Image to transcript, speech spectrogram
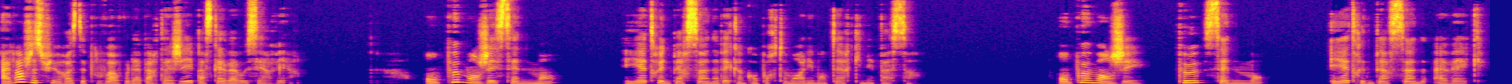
Alors je suis heureuse de pouvoir vous la partager parce qu'elle va vous servir. On peut manger sainement et être une personne avec un comportement alimentaire qui n'est pas sain. On peut manger peu sainement et être une personne avec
